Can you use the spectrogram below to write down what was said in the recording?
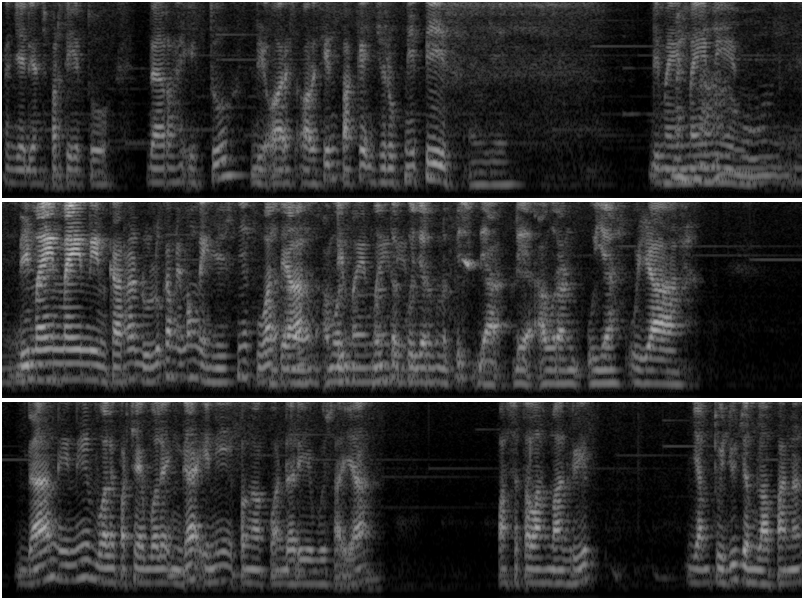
kejadian seperti itu darah itu diores-oresin pakai jeruk nipis. Dimain-mainin. Dimain-mainin karena dulu kan memang magisnya kuat ya. Amun dimain-mainin. Untuk kujar nepis dia dia auran uyah. Uyah. Dan ini boleh percaya boleh enggak ini pengakuan dari ibu saya. Pas setelah maghrib jam 7 jam 8-an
